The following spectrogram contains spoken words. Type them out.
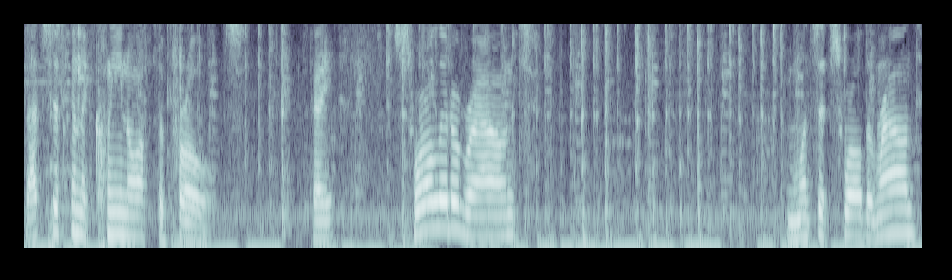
That's just gonna clean off the probes, okay? Swirl it around. And once it's swirled around,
